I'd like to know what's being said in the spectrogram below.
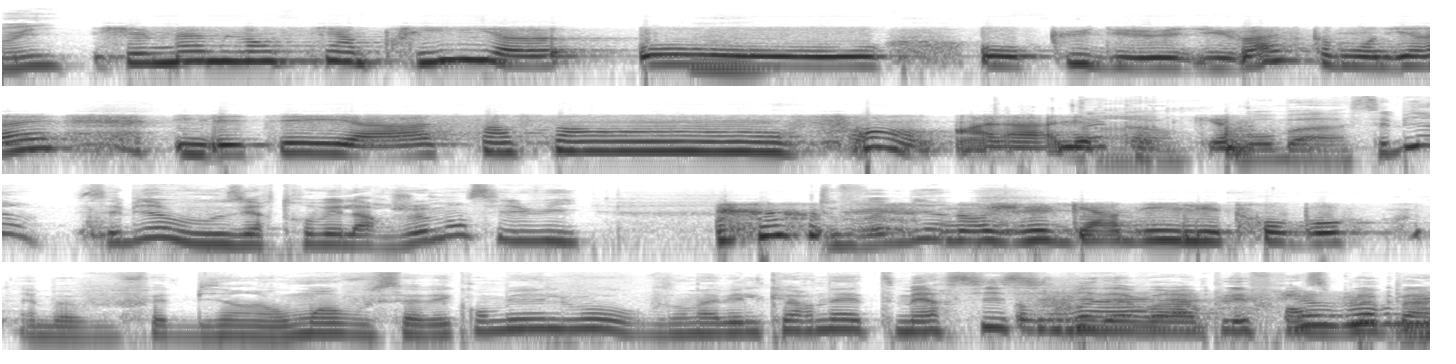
j'ai même l'ancien prix euh, au, au cul du, du vase, comme on dirait. Il était à 500 francs à l'époque. Bon bah c'est bien, c'est bien, vous vous y retrouvez largement, Sylvie. Tout va bien. non, je vais le garder, il est trop beau. Eh ben vous faites bien. Au moins vous savez combien il vaut. Vous en avez le cœur net. Merci Sylvie Voilà. d'avoir appelé France Bleu Paris.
